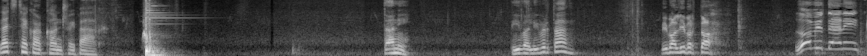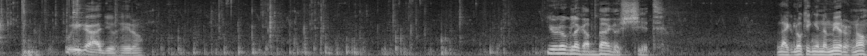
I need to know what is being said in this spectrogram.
let's take our country back. Danny. Viva Libertad. Viva Libertad! Love you, Danny. We got you, Hero. You look like a bag of shit. Like looking in the mirror, no?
